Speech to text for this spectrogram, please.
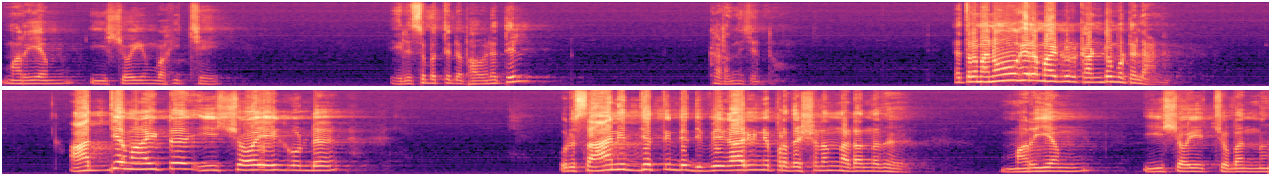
മറിയം ഈശോയും വഹിച്ച് എലിസബത്തിന്റെ ഭവനത്തിൽ കടന്നു ചെന്നു. എത്ര മനോഹരമായിട്ടുള്ളൊരു കണ്ടുമുട്ടലാണ്. ആദ്യമായിട്ട് ഈശോയെയും കൊണ്ട് ഒരു സാന്നിധ്യത്തിന്റെ ദിവ്യകാരുണ്യ പ്രദക്ഷിണം നടന്നത് മറിയം ഈശോയെ ചുമന്ന്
